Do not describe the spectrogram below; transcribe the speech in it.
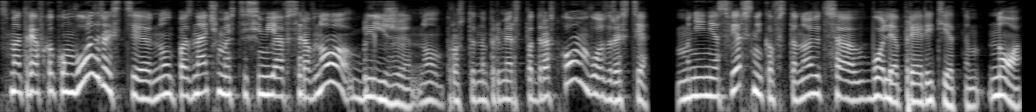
Смотря в каком возрасте, ну, по значимости семья все равно ближе. Ну, просто, например, в подростковом возрасте мнение сверстников становится более приоритетным. Но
